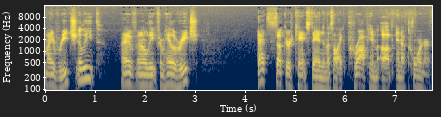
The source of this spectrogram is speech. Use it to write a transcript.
my Reach Elite, I have an Elite from Halo Reach. That sucker can't stand unless I like prop him up in a corner.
